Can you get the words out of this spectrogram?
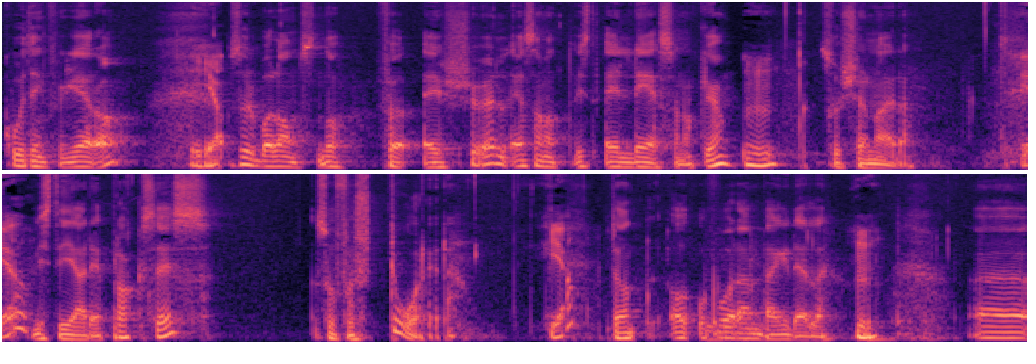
hvor ting fungerer. Ja. Og så er det balansen, da. For jeg sjøl er sånn at hvis jeg leser noe, så skjønner jeg det. Ja. Hvis jeg gjør det i praksis, så forstår jeg det. Ja. Og, og få den begge deler. Eh,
